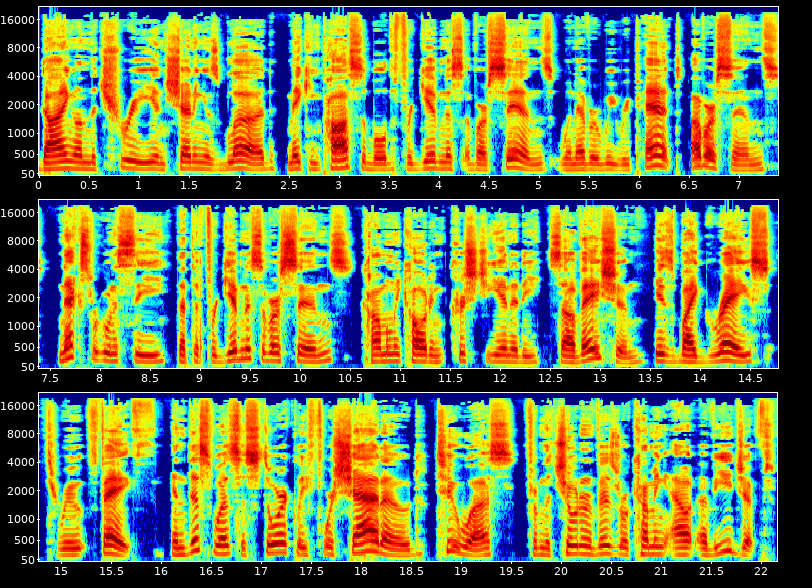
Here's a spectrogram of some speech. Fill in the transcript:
dying on the tree and shedding his blood, making possible the forgiveness of our sins whenever we repent of our sins, Next, we're going to see that the forgiveness of our sins, commonly called in Christianity salvation, is by grace through faith. And this was historically foreshadowed to us from the children of Israel coming out of Egypt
